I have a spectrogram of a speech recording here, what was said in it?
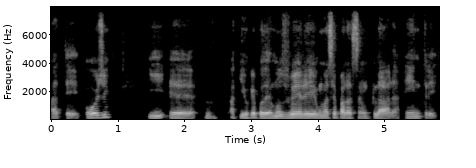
até hoje. E eh, aqui o que podemos ver é uma separação clara entre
